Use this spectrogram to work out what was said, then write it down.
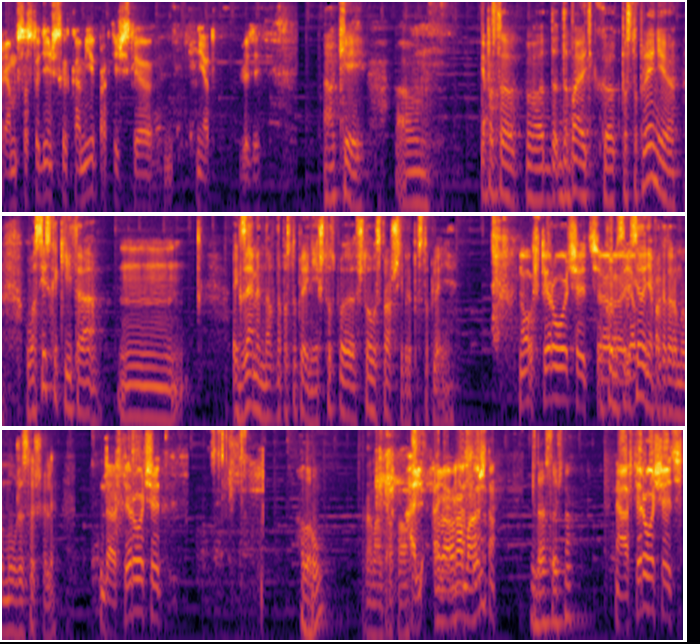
прям со студенческой скамьи практически нет людей. Окей. Okay. Эм, я просто э, добавить к поступлению. У вас есть какие-то экзамены на поступление? Что, что вы спрашиваете при поступлении? Ну, в первую очередь... Ну, кроме собеседования, я... про которое мы уже слышали. Да, в первую очередь... Алло? Роман пропал. Аль, алло, Роман. слышно? Да, слышно. В первую очередь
